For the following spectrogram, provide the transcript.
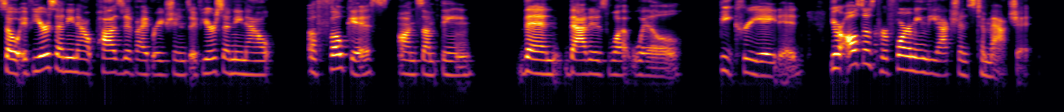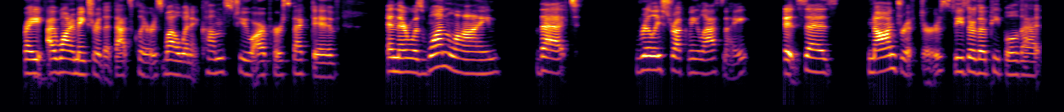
So if you're sending out positive vibrations, if you're sending out a focus on something, then that is what will be created. you're also performing the actions to match it, right? Mm-hmm. I want to make sure that that's clear as well when it comes to our perspective. And there was one line that really struck me last night. It says, non drifters, these are the people that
